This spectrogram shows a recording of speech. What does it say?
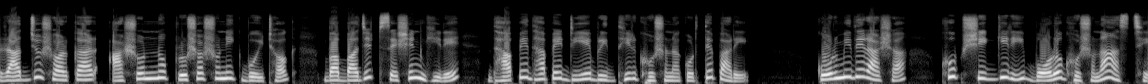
রাজ্য সরকার আসন্ন প্রশাসনিক বৈঠক বা বাজেট সেশন ঘিরে ধাপে ধাপে ডিএ বৃদ্ধির ঘোষণা করতে পারে। কর্মীদের আশা, খুব শিগগিরই বড় ঘোষণা আসছে।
